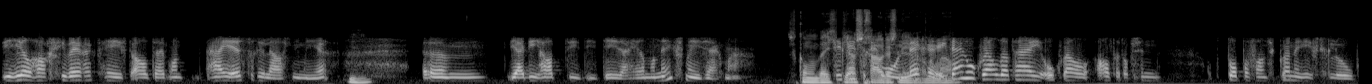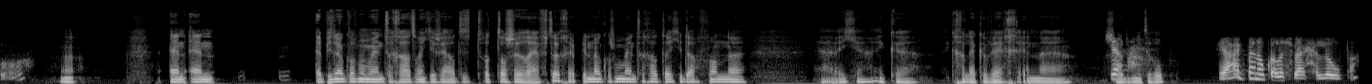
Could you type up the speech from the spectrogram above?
die heel hard gewerkt heeft altijd. Want hij is er helaas niet meer. Mhm. Ehm, ja, die, had, die, die deed daar helemaal niks mee, zeg maar. Dus kwam een beetje op jouw schouders neer. Ik denk ook wel dat hij ook wel altijd op zijn op toppen van zijn kunnen heeft gelopen, hoor. En, en heb je dan ook wat momenten gehad, want je zei altijd, het was heel heftig. Heb je dan ook wat momenten gehad dat je dacht van, eh, ja weet je, ik, eh, ik ga lekker weg en eh zo Ja. niet erop. Ja, ik ben ook wel eens weggelopen.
